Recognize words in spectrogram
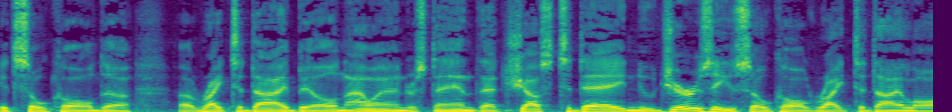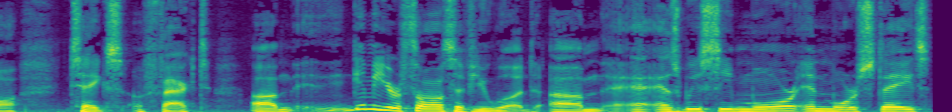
its so called uh, uh, Right to Die bill. Now I understand that just today, New Jersey's so called Right to Die law takes effect. Um, give me your thoughts, if you would, um, as we see more and more states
